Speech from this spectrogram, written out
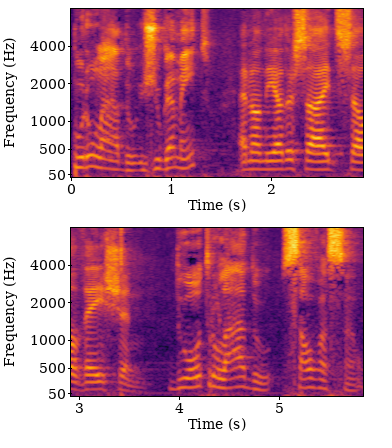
Por um lado, julgamento, and on the other side, salvation. do outro lado, salvação.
